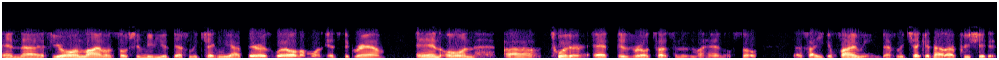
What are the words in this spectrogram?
And uh, if you're online on social media, definitely check me out there as well. I'm on Instagram and on uh, Twitter at Israel Tutson is my handle. So that's how you can find me. Definitely check it out. I appreciate it.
